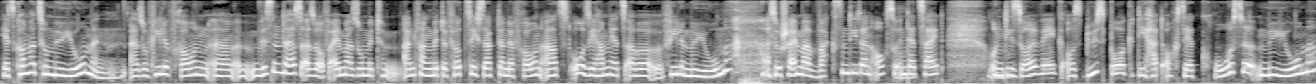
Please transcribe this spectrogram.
Jetzt kommen wir zu Myomen. Also viele Frauen äh, wissen das. Also auf einmal so mit Anfang Mitte 40 sagt dann der Frauenarzt, oh, Sie haben jetzt aber viele Myome. Also scheinbar wachsen die dann auch so in der Zeit. Und die Solveig aus Duisburg, die hat auch sehr große Myome.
